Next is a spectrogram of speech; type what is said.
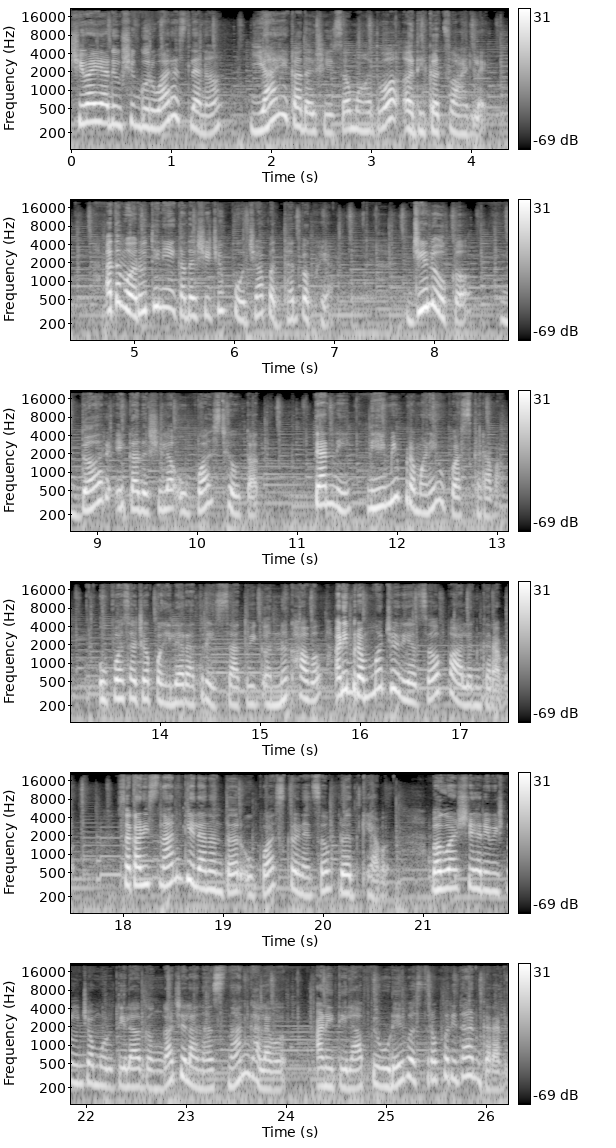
शिवाय या दिवशी गुरुवार असल्यानं या एकादशीचं महत्त्व अधिकच वाढलंय. आता वरुथिनी एकादशीची पूजा पद्धत बघूया. जी लोक दर एकादशीला उपवास ठेवतात. त्यांनी नेहमीप्रमाणे उपवास करावा. उपवासाच्या पहिल्या रात्री सात्विक अन्न खावं आणि ब्रह्मचर्याचं पालन करावं. सकाळी स्नान केल्यानंतर उपवास करण्याचं व्रत घ्यावं. भगवान श्री हरिविष्णूंच्या मूर्तीला गंगाजलानं स्नान घालावं आणि तिला पिवळे वस्त्र परिधान करावे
